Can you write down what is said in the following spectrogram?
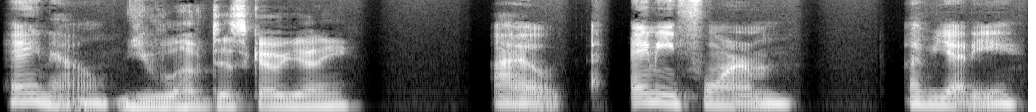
Hey now. You love Disco Yeti? I any form of Yeti.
